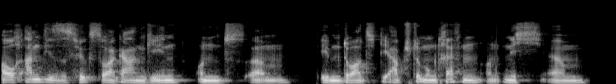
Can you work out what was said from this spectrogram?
auch an dieses höchste Organ gehen und ähm, eben dort die Abstimmung treffen und nicht ähm,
